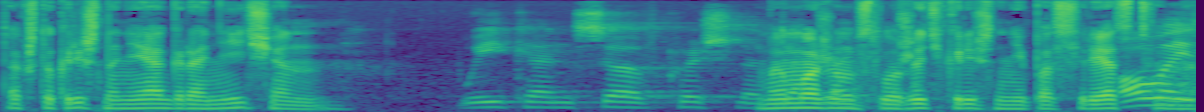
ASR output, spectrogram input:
Так что Кришна не ограничен. Мы можем служить Кришне непосредственно.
